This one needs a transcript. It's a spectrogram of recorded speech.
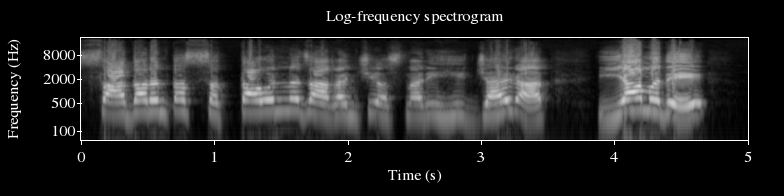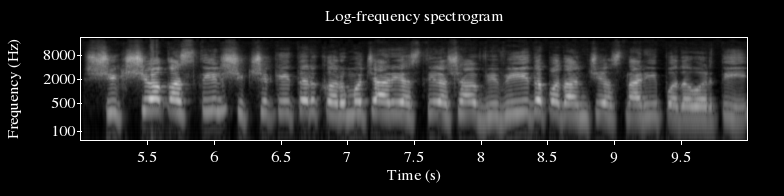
साधारणतः सत्तावन्न जागांची असणारी ही जाहिरात यामध्ये शिक्षक असतील शिक्षकेतर कर्मचारी असतील अशा विविध पदांची असणारी पदवरती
